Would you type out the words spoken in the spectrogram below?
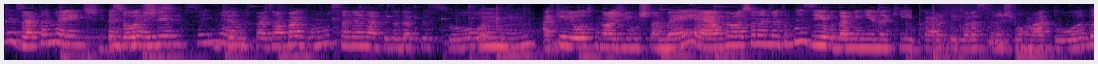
Exatamente. A pessoa chega isso aí mesmo, faz uma bagunça né, na vida da pessoa. Uhum. Aquele outro que nós vimos também é um relacionamento abusivo da menina que o cara fez ela se transformar toda.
